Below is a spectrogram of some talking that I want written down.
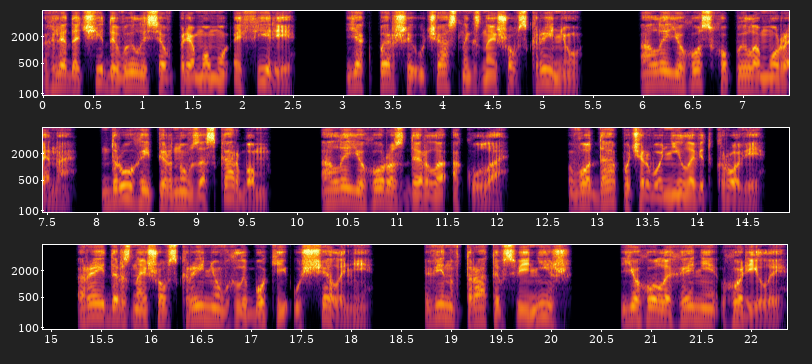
Глядачі дивилися в прямому ефірі, як перший учасник знайшов скриню, але його схопила мурена, другий пірнув за скарбом, але його роздерла акула. Вода почервоніла від крові. Рейдер знайшов скриню в глибокій ущелині. Він втратив свій ніж, його легені горіли.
